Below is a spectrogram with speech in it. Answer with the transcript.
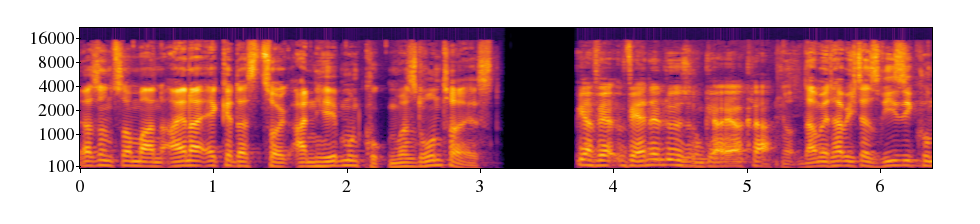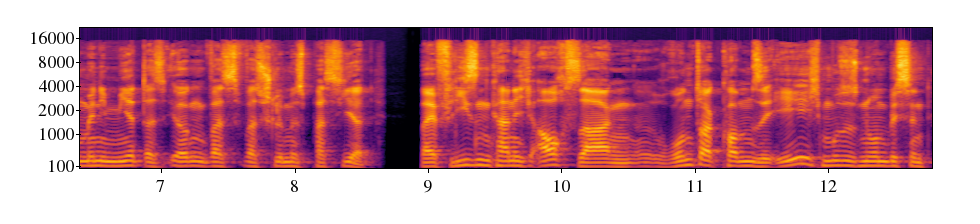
Lass uns doch mal an einer Ecke das Zeug anheben und gucken, was drunter ist. ja, wäre wär eine Lösung, ja, ja, klar. Ja, damit habe ich das Risiko minimiert, dass irgendwas was Schlimmes passiert. Bei Fliesen kann ich auch sagen, runter kommen sie eh, ich muss es nur ein bisschen,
